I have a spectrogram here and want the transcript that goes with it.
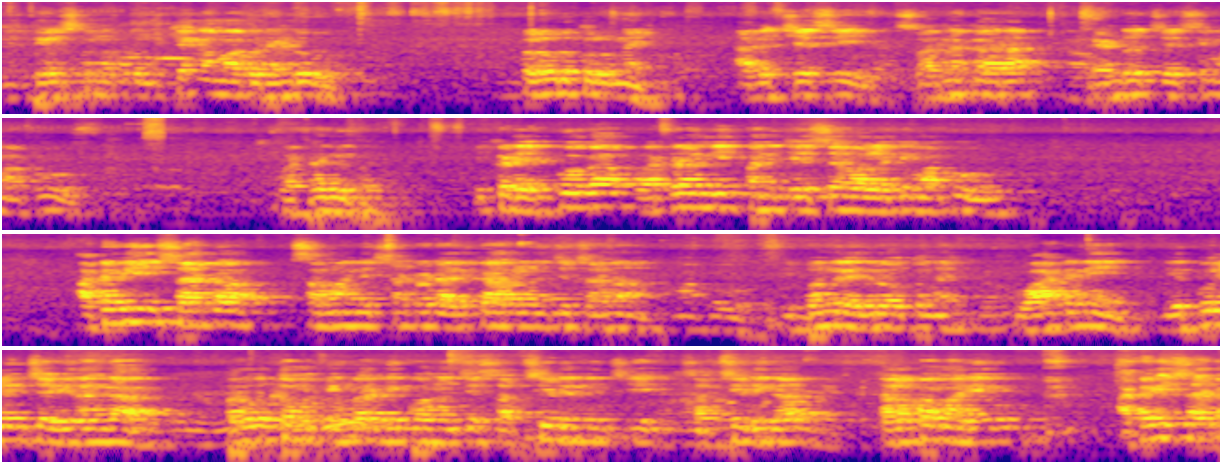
నేను తెలుసుకున్నప్పుడు ముఖ్యంగా మాకు రెండు కులవృత్తులు ఉన్నాయి. అవి వచ్చేసి స్వర్ణకార రెండు వచ్చేసి మాకు వడ్రంగి పని ఇక్కడ ఎక్కువగా వడ్రంగి పని చేసే వాళ్ళకి మాకు అటవీ శాఖ సంబంధించినటువంటి అధికారుల నుంచి చాలా మాకు ఇబ్బందులు ఎదురవుతున్నాయి. వాటిని నిర్మూలించే విధంగా ప్రభుత్వం టింబర్ డిపో నుంచి సబ్సిడీ నుంచి సబ్సిడీగా కలప మరియు అటవీ శాఖ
